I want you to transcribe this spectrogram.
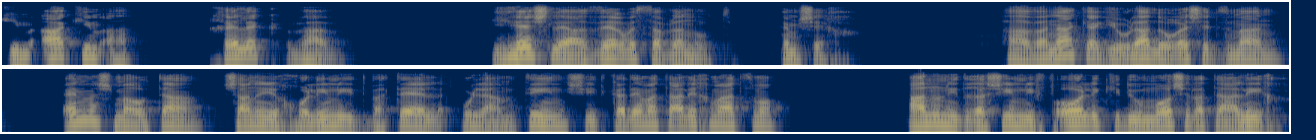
קמעה קמעה, חלק ו' יש להיעזר בסבלנות, המשך. ההבנה כי הגאולה דורשת זמן, אין משמעותה שאנו יכולים להתבטל ולהמתין שיתקדם התהליך מעצמו. אנו נדרשים לפעול לקידומו של התהליך.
